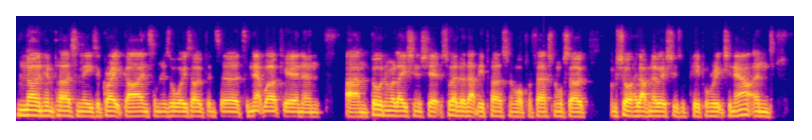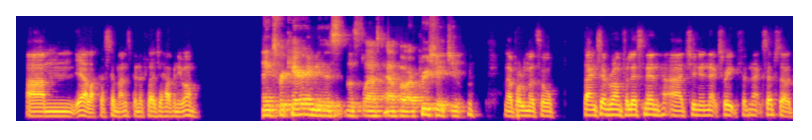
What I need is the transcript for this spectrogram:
knowing him personally, he's a great guy and someone who's always open to to networking and um, building relationships, whether that be personal or professional. So I'm sure he'll have no issues with people reaching out. And um, yeah, like I said, man, it's been a pleasure having you on. Thanks for carrying me this this last half hour. Appreciate you. no problem at all. Thanks everyone for listening. Uh, tune in next week for the next episode.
